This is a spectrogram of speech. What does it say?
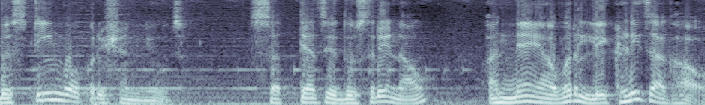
द स्टिंग ऑपरेशन न्यूज सत्याचे दुसरे नाव अन्यायावर लेखणीचा घाव.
